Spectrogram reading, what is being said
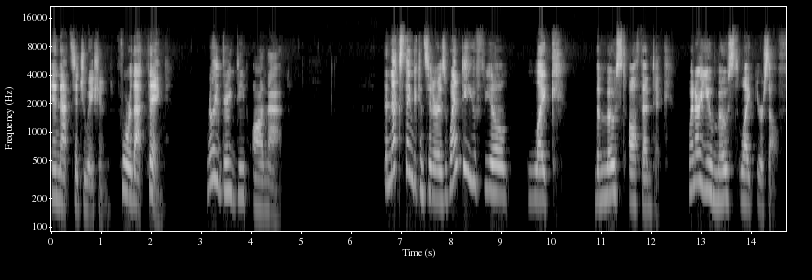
in that situation for that thing? Really dig deep on that. The next thing to consider is when do you feel like the most authentic? When are you most like yourself?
